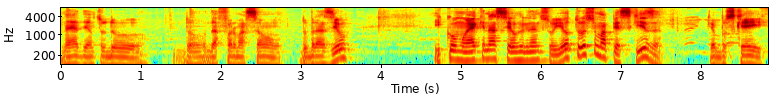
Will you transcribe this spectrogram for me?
né, dentro do, do, da formação do Brasil, e como é que nasceu o Rio Grande do Sul. E eu trouxe uma pesquisa que eu busquei,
